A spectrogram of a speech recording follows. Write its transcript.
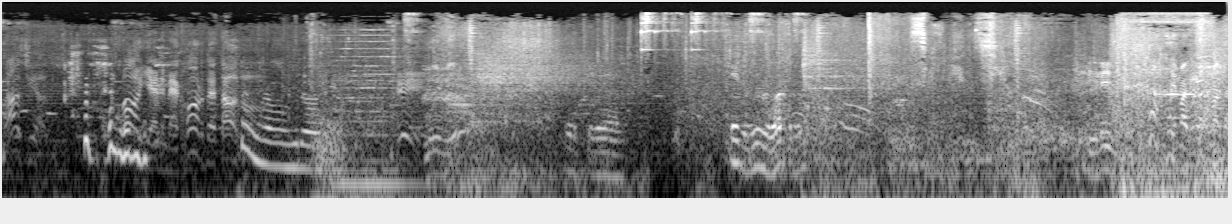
Gracias. Soy el mejor de todos. Lo mato, ¿no? Tiril. Te mata, te mata.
